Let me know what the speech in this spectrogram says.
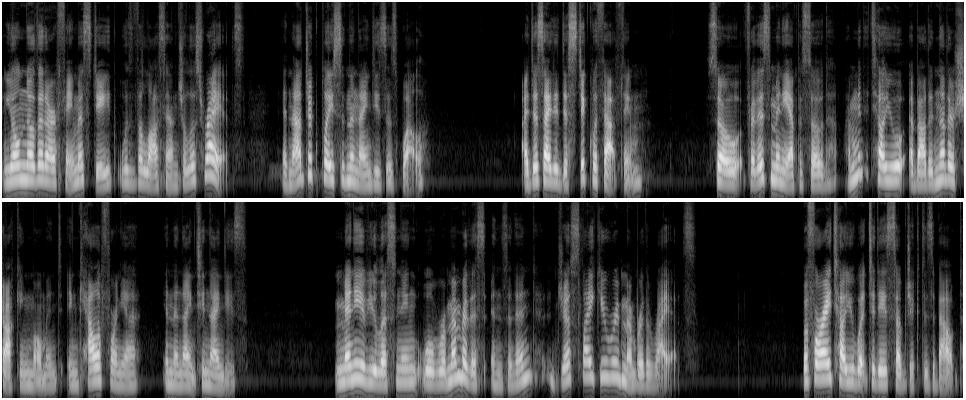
you'll know that our famous date was the Los Angeles riots, and that took place in the 90s as well. I decided to stick with that theme. So, for this mini episode, I'm going to tell you about another shocking moment in California in the 1990s. Many of you listening will remember this incident just like you remember the riots. Before I tell you what today's subject is about,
